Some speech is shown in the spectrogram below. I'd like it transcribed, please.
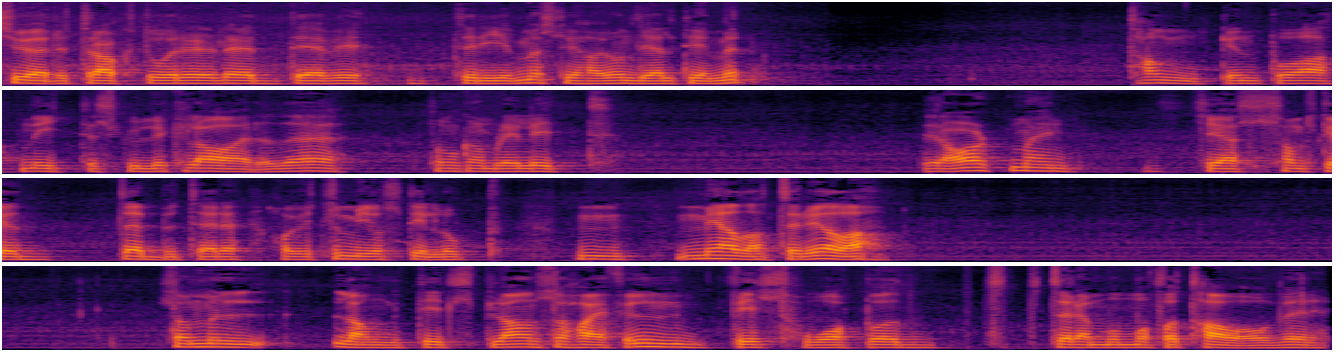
kjører traktorer, det er det vi driver med, så vi har jo en del timer. Tanken på at en ikke skulle klare det, som kan bli litt rart men jeg som skal debutere, har jo ikke så mye å stille opp med, da, tror jeg, da. Som langtidsplan så har jeg vel en viss håp og drøm om å få ta over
